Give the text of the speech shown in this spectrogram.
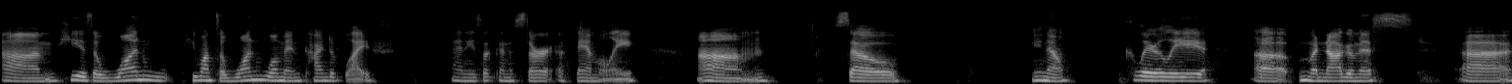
um he is a one he wants a one woman kind of life and he's looking to start a family. Um so you know clearly uh monogamous uh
